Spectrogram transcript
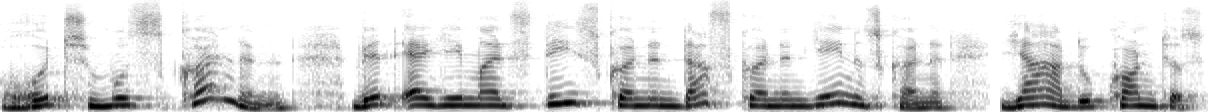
Rhythmus können? Wird er jemals dies können, das können, jenes können? Ja, du konntest.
